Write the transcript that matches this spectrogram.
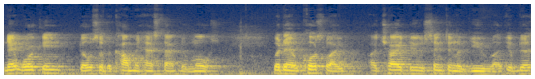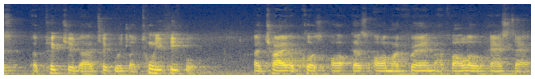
networking. Those are the common hashtag the most. But then of course, like I try to do the same thing like you. Like if there's a picture that I take with like 20 people, I try, of course, all, that's all my friend. I follow hashtag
